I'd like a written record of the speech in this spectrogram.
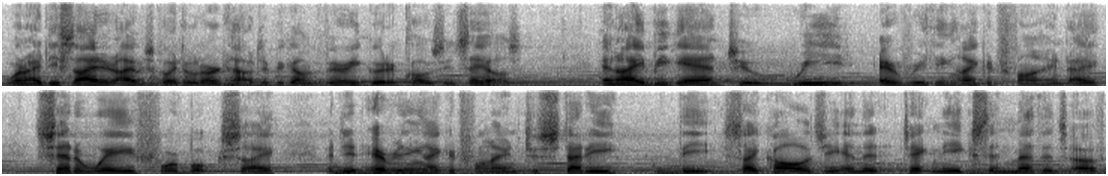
when I decided I was going to learn how to become very good at closing sales. And I began to read everything I could find. I sent away for books. I, I did everything I could find to study the psychology and the techniques and methods of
